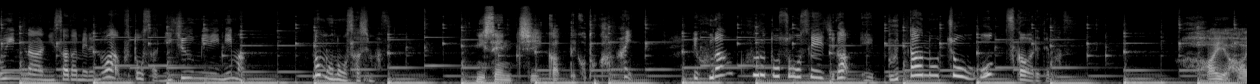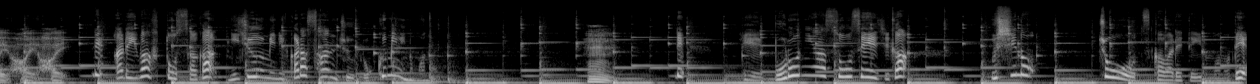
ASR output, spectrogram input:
ウインナーに定めるのは太さ20ミリ未満のものを指します。2センチ以下ってことか。で、フランクフルトソーセージが、えー豚の腸を使われてます。はいはいはいはい。で、あるいは太さが20ミリから36ミリのもの。うん。えーボロニアソーセージが牛の腸を使われているもので、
